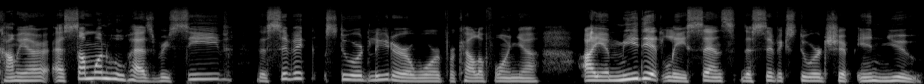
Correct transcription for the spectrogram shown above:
Kamiar, as someone who has received the Civic Steward Leader Award for California, I immediately sense the civic stewardship in you.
